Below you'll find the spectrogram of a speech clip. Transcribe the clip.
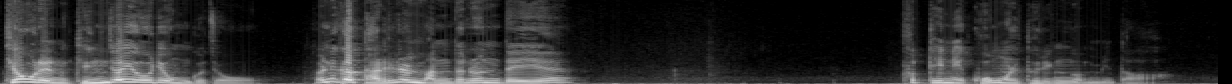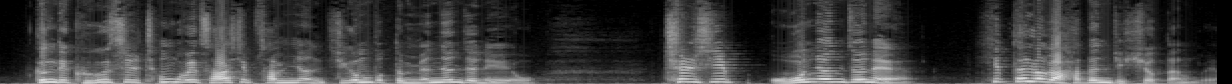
겨울에는 굉장히 어려운 거죠. 그러니까 다리를 만드는 데에 푸틴이 공을 들인 겁니다. 근데 그것을 1943년, 지금부터 몇 년 전이에요. 75년 전에 히틀러가 하던 짓이었다는 거야.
